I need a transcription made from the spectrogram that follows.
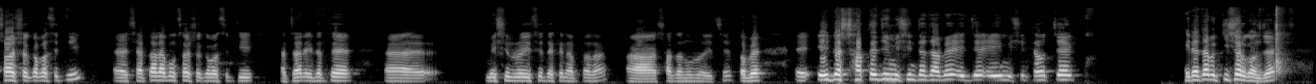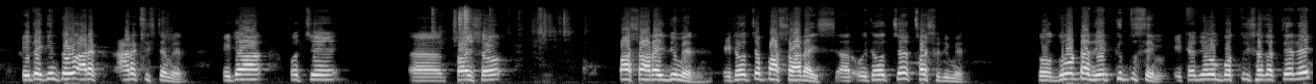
ছয়শো ক্যাপাসিটি শাটার এবং ছয়শো ক্যাপাসিটি আচার এটাতে মেশিন রয়েছে, দেখেন আপনারা সাজানো রয়েছে। তবে এইটার সাথে যে মেশিনটা যাবে, এই যে এই মেশিনটা হচ্ছে, এটা যাবে কিশোরগঞ্জে। এটা কিন্তু আরেক আরেক সিস্টেমের। এটা হচ্ছে ছয়শো পাঁচশো আড়াইশ ডিমের। এটা হচ্ছে পাঁচশো আড়াইশ, আর ওইটা হচ্ছে ছয়শো ডিমের। তো দুটোটা রেট কিন্তু সেম এটা যেমন বত্রিশ হাজার টাকা রেট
